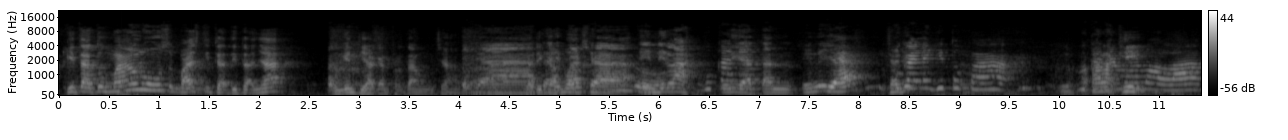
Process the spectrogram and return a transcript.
kita tuh malu supaya tidak-tidaknya mungkin dia akan bertanggung jawab. Ya, Jadi kamu harus daripada malu. inilah Bukannya- kelihatan ini ya. Jadi Bukannya gitu, Pak. Bukannya apalagi? mau nolak.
